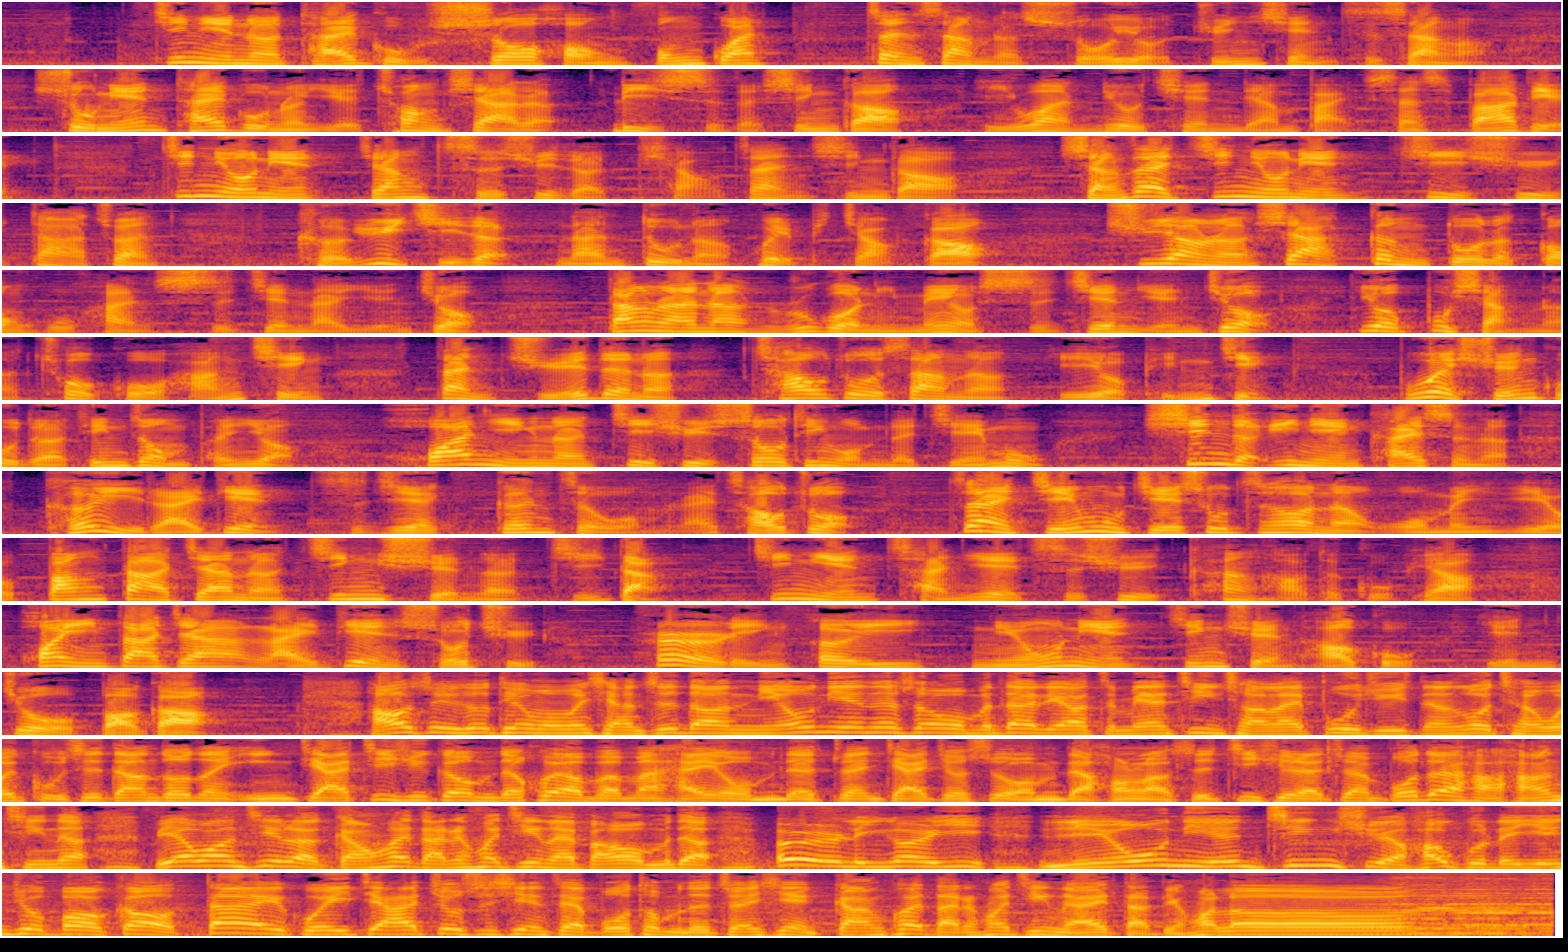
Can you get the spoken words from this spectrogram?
今年呢台股收红封关。站上了所有均线之上啊！鼠年台股呢也创下了历史的新高，一万六千两百三十八点。金牛年将持续的挑战新高，想在金牛年继续大赚，可预期的难度呢会比较高，需要呢下更多的功夫和时间来研究。当然呢，如果你没有时间研究，又不想呢错过行情，但觉得呢操作上呢也有瓶颈，不会选股的听众朋友。欢迎呢，继续收听我们的节目。新的一年开始呢，可以来电直接跟着我们来操作。在节目结束之后呢，我们有帮大家呢精选了几档今年产业持续看好的股票，欢迎大家来电索取二零二一牛年精选好股研究报告。好，所以说，天我们想知道牛年的时候，我们到底要怎么样进场来布局，能够成为股市当中的赢家，继续跟我们的会员朋友们，还有我们的专家，就是我们的洪老师，继续来赚波段好行情呢？不要忘记了，赶快打电话进来，把我们的二零二一牛年精选好股的研究报告带回家，就是现在拨通我们的专线，赶快打电话进来，打电话喽。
